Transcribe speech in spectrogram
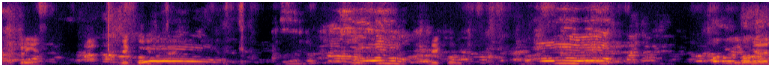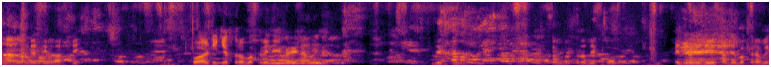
ਬੱਕਰੀਆਂ ਦੇਖੋ ਵੀ ਬੱਕਰੇ। ਦੇਖੋ ਵੀ। ਬਹੁਤ ਜ਼ਿਆਦਾ ਨਾਗ ਹੁੰਦੇ ਸੇਲ ਵਾਸਤੇ। ਕੁਆਲਿਟੀ ਚੈੱਕ ਕਰੋ ਬੱਕਰੇ ਦੀ ਹਾਈਟ weight ਦੇਖੋ ਬੱਕਰਾ ਦੇਖੋ। ਇਧਰ ਵੀ ਦੇਖ ਸਕਦੇ ਬੱਕਰਾ ਵੀ।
